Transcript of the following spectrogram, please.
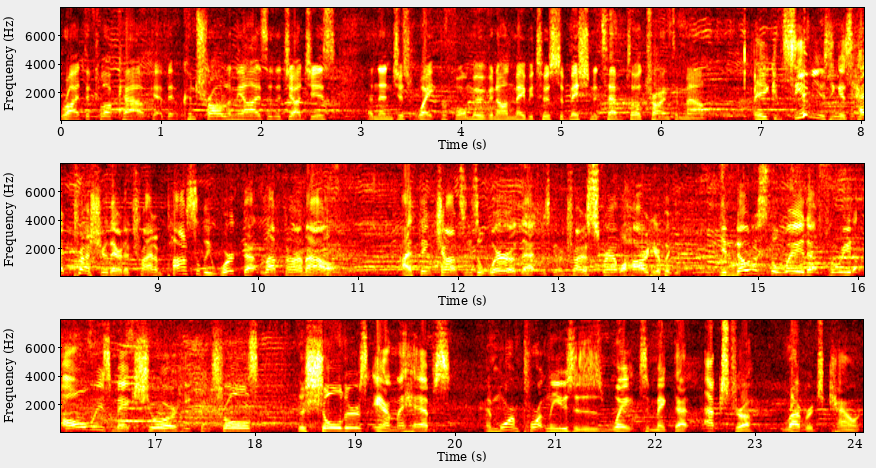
ride the clock out, get a bit of control in the eyes of the judges, and then just wait before moving on, maybe to a submission attempt or trying to mount. And you can see him using his head pressure there to try and possibly work that left arm out. I think Johnson's aware of that and is going to try to scramble hard here, but you notice the way that Farid always makes sure he controls the shoulders and the hips, and more importantly, uses his weight to make that extra leverage count.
